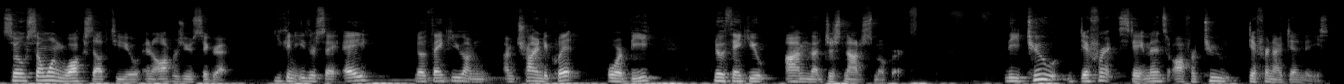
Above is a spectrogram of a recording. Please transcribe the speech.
So, someone walks up to you and offers you a cigarette. You can either say, A, no thank you, I'm, I'm trying to quit, or B, no thank you, I'm not, just not a smoker. The two different statements offer two different identities.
